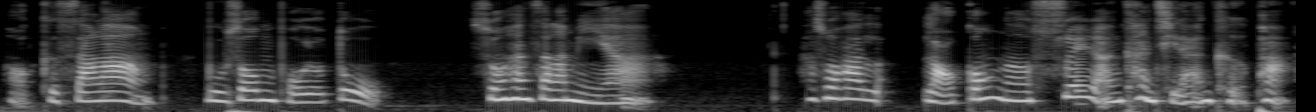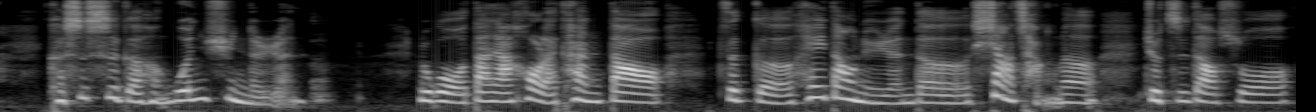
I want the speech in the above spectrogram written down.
好，可萨拉姆松婆有度，孙汉萨拉米亚。他说她老老公呢，虽然看起来很可怕，可是是个很温驯的人。 如果大家后来看到这个黑道女人的下场呢，就知道说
